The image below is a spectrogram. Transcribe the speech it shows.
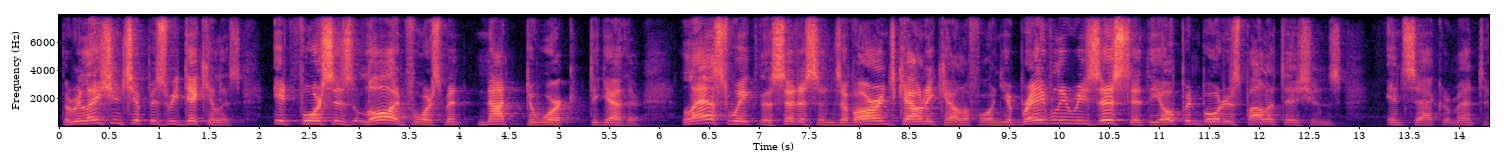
The relationship is ridiculous. It forces law enforcement not to work together. Last week, the citizens of Orange County, California, bravely resisted the open borders politicians in Sacramento.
